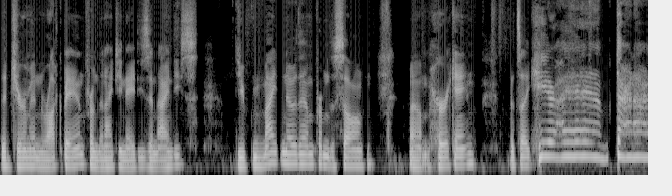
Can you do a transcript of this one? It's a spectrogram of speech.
the German rock band from the 1980s and 90s. You might know them from the song um, Hurricane. It's like, Here I am, da, da,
